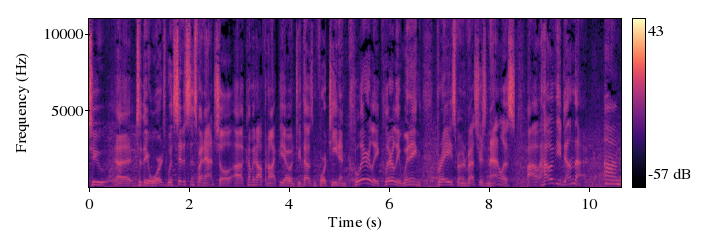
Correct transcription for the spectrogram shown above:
to uh, to the awards with Citizens Financial, uh, coming off an IPO in 2014 and clearly, clearly winning praise from investors and analysts. how have you done that? Um,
